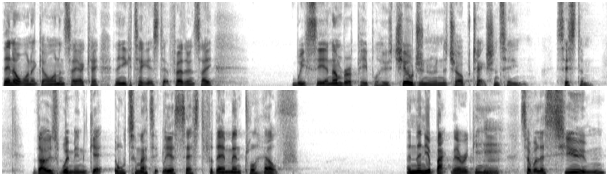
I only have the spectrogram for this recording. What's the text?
Then I want to go on and say, okay. And then you can take it a step further and say, we see a number of people whose children are in the child protection team system. Those women get automatically assessed for their mental health. And then you're back there again. Mm. So we'll assume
